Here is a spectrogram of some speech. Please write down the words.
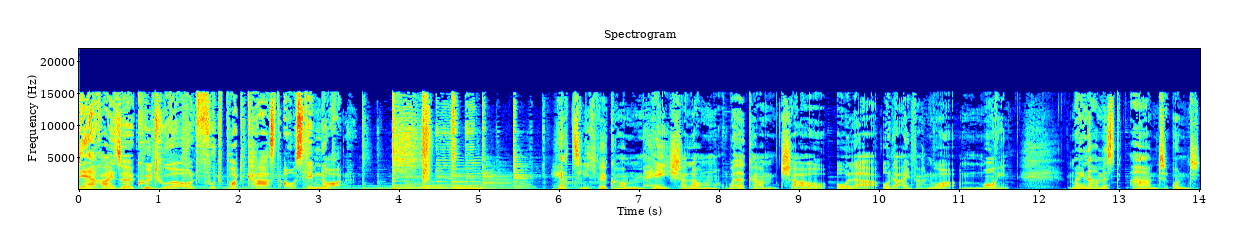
Der Reise-, Kultur- und Food-Podcast aus dem Norden. Herzlich willkommen, hey, Shalom, Welcome, Ciao, Hola oder einfach nur Moin. Mein Name ist Arndt und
